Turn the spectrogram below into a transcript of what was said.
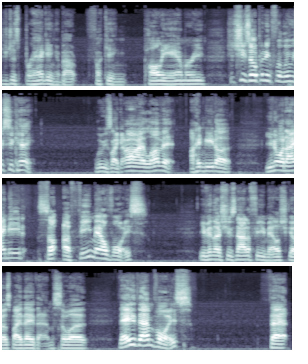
you're just bragging about fucking polyamory. She's opening for Louis C.K. Louis like, oh, I love it. I need a, you know what I need? So, a female voice. Even though she's not a female, she goes by they them. So a they them voice that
